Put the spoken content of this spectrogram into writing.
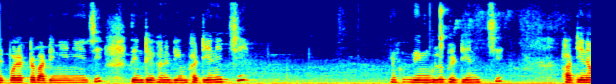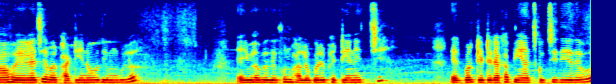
এরপর একটা বাটি নিয়ে নিয়েছি, তিনটে এখানে ডিম ফাটিয়ে নিচ্ছি। এখন ডিমগুলো ফেটিয়ে নিচ্ছি। ফাটিয়ে নেওয়া হয়ে গেছে, এবার ফাটিয়ে নেব ডিমগুলো। এইভাবে দেখুন ভালো করে ফেটিয়ে নিচ্ছি। এরপর কেটে রাখা পেঁয়াজ কুচি দিয়ে দেবো।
